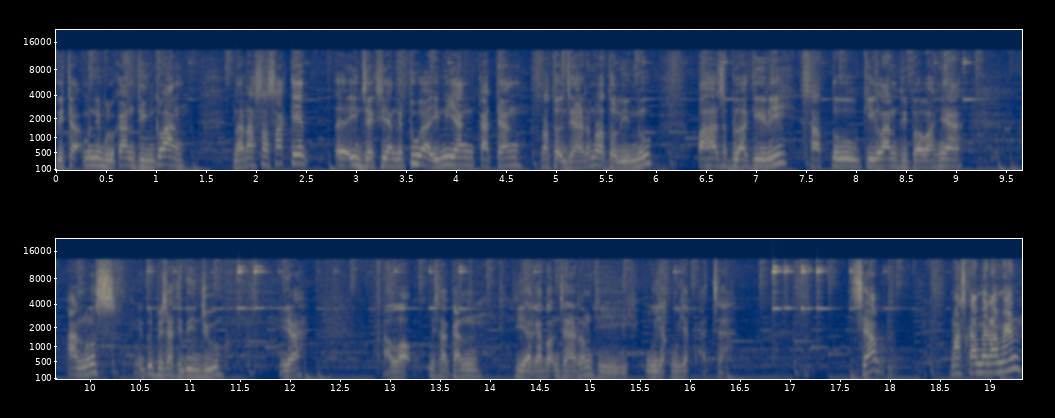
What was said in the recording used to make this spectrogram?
tidak menimbulkan dingklang. Nah, rasa sakit eh, injeksi yang kedua ini yang kadang rodok jarum, rodok linu, paha sebelah kiri, satu kilan di bawahnya anus itu bisa ditinju ya. Kalau misalkan dia ketok jarum diuyak-uyak aja. Siap, Mas kameramen?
